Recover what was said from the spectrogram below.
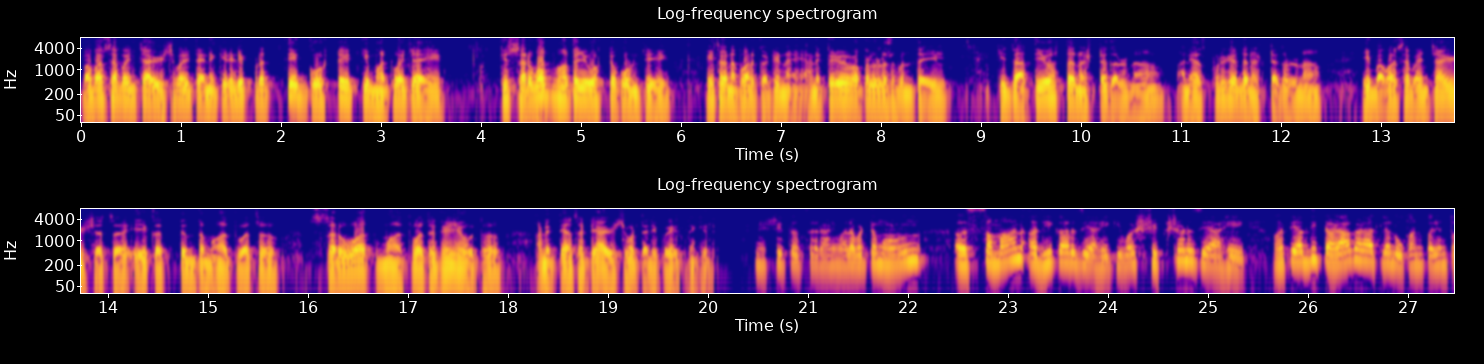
बाबासाहेबांच्या आयुष्यामध्ये त्याने केलेली प्रत्येक गोष्ट इतकी महत्त्वाची आहे की सर्वात महत्त्वाची गोष्ट कोणती हे सांगणं फार कठीण आहे. आणि तरी आपल्याला असं म्हणता येईल की जातीव्यवस्था नष्ट करणं आणि अस्पृश्यता नष्ट करणं हे बाबासाहेबांच्या आयुष्याचं एक अत्यंत महत्त्वाचं सर्वात महत्त्वाचं ध्येय होतं. आणि त्यासाठी आयुष्यभर त्यांनी प्रयत्न केले. निश्चितच सर. आणि मला वाटतं म्हणून समान अधिकार जे आहे किंवा शिक्षण जे आहे ते अगदी तळागाळातल्या लोकांपर्यंत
